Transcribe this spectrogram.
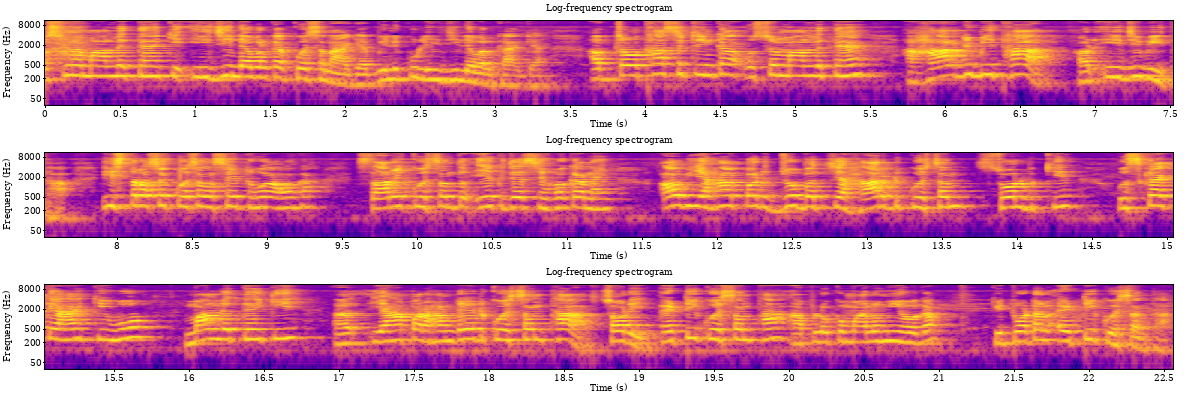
उसमें मान लेते हैं कि इजी लेवल का क्वेश्चन आ गया, बिल्कुल इजी लेवल का आ गया। अब चौथा सीटिंग का, उसमें मान लेते हैं हार्ड भी था और इजी भी था। इस तरह से क्वेश्चन सेट हुआ होगा। सारे क्वेश्चन तो एक जैसे होगा नहीं। अब यहाँ पर जो बच्चे हार्ड क्वेश्चन सोल्व किए, उसका क्या है कि वो मान लेते हैं कि यहाँ पर हंड्रेड क्वेश्चन था सॉरी एट्टी क्वेश्चन था, आप लोग को मालूम ही होगा कि टोटल एट्टी क्वेश्चन था।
